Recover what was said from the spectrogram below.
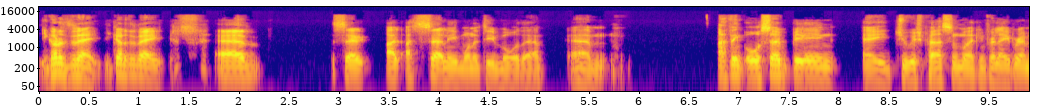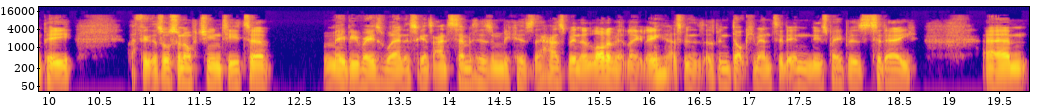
"You got to donate, you got to donate." Um, so I, I certainly want to do more there. Um, I think also being a Jewish person working for a Labour MP, I think there's also an opportunity to maybe raise awareness against anti-Semitism because there has been a lot of it lately. Has been has been documented in newspapers today. Um,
